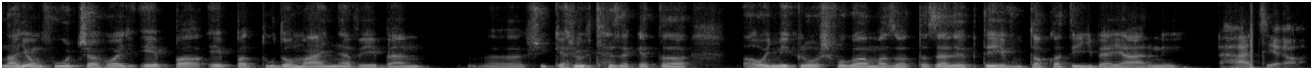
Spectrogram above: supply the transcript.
nagyon furcsa, hogy épp a, épp a tudomány nevében sikerült ezeket a, ahogy Miklós fogalmazott, az előbb tévutakat így bejárni. Hát ja,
